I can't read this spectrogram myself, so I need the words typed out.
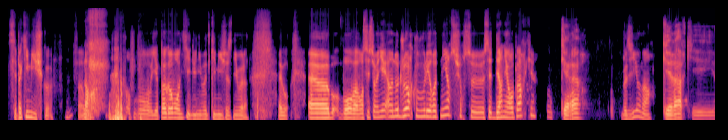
C'est pas Kimmich, quoi. Non. il n'y a pas grand monde qui est du niveau de Kimmich à ce niveau-là. bon. Euh, bon, on va avancer sur Meunier. Un autre joueur que vous voulez retenir sur ce, cette dernière au parc Kerrer. Vas-y, Omar. Kerrer qui,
